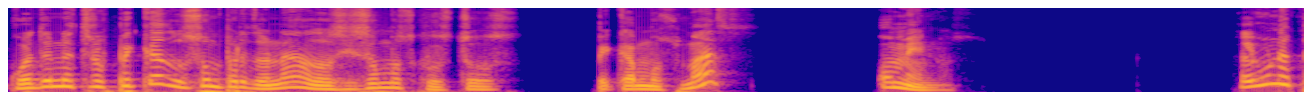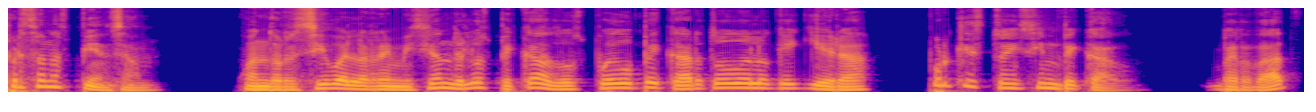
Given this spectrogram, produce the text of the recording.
Cuando nuestros pecados son perdonados y somos justos, ¿pecamos más o menos. Algunas personas piensan, cuando reciba la remisión de los pecados puedo pecar todo lo que quiera porque estoy sin pecado, ¿verdad?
